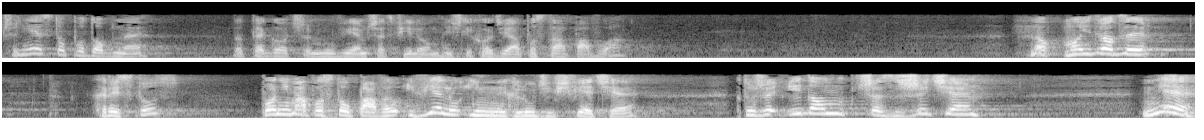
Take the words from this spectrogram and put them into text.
Czy nie jest to podobne do tego, o czym mówiłem przed chwilą, jeśli chodzi o apostoła Pawła? No, moi drodzy, Chrystus, po nim apostoł Paweł i wielu innych ludzi w świecie, którzy idą przez życie nie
